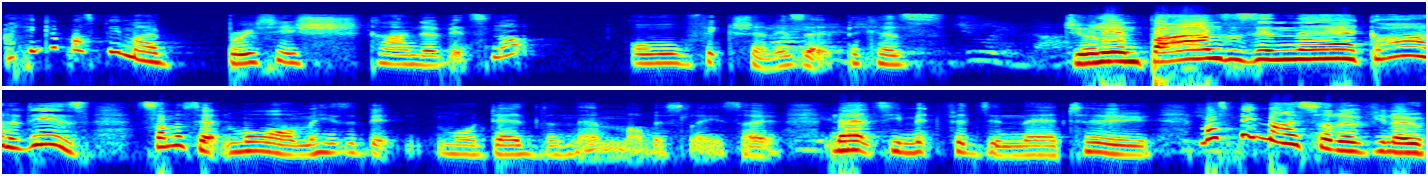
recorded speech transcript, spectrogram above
I think it must be my British kind of. It's not all fiction, is it? Because Julian Barnes is in there. God, it is. Somerset Maugham, he's a bit more dead than them, obviously. So Nancy Mitford's in there too. Must be my sort of, you know,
